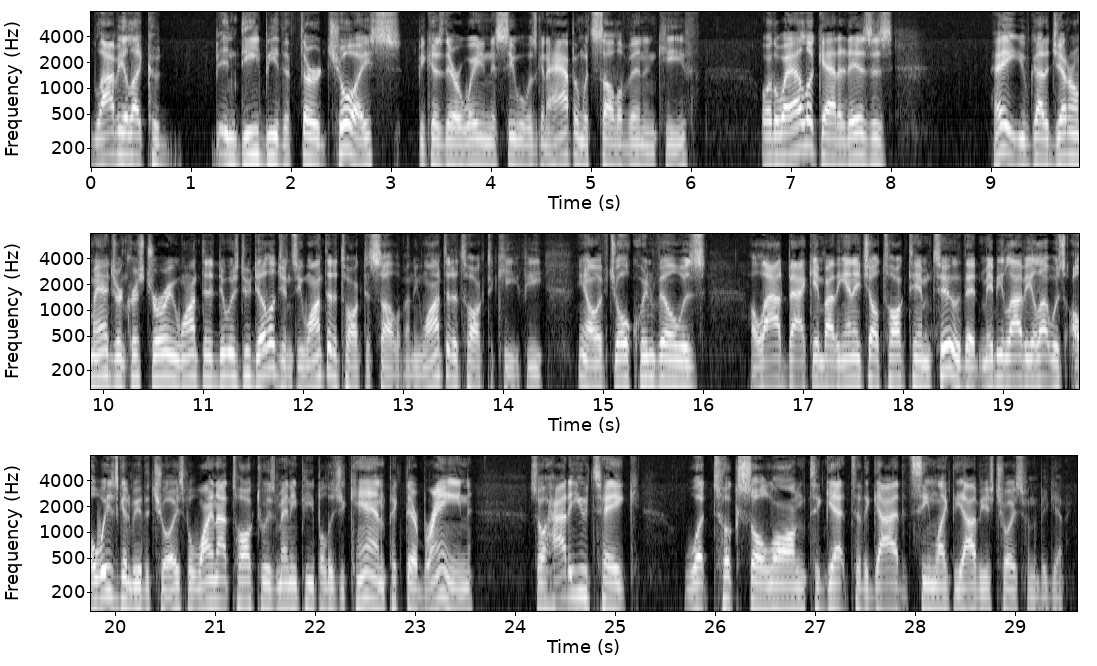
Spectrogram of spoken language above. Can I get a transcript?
Laviolette could indeed be the third choice because they were waiting to see what was going to happen with Sullivan and Keefe. Or the way I look at it is, is hey, you've got a general manager and Chris Drury wanted to do his due diligence. He wanted to talk to Sullivan. He wanted to talk to Keefe. He, you know, if Joel Quenneville was allowed back in by the NHL, talk to him too. That maybe Laviolette was always going to be the choice, but why not talk to as many people as you can, pick their brain? So how do you take what took so long to get to the guy that seemed like the obvious choice from the beginning?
